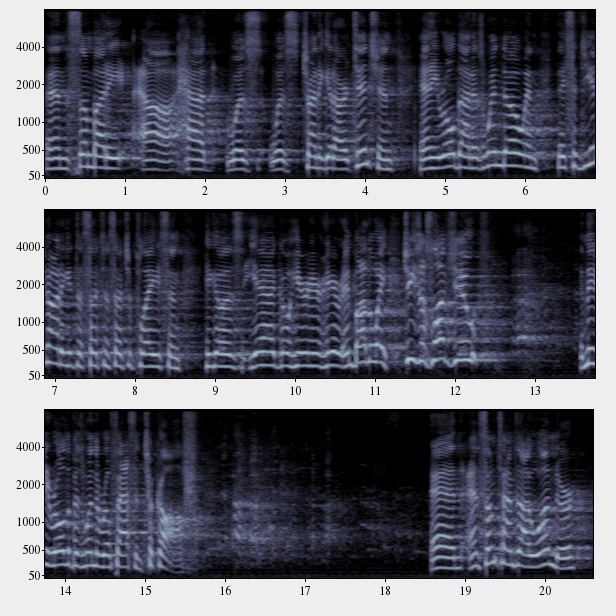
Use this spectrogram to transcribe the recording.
and somebody uh, had was was trying to get our attention, and he rolled down his window, and they said, "Do you know how to get to such and such a place?" And he goes, "Yeah, go here, here, here." And by the way, Jesus loves you. And then he rolled up his window real fast and took off. And, and sometimes I wonder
